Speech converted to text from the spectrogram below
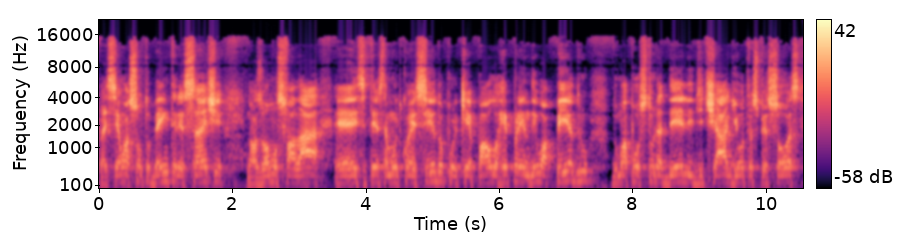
vai ser um assunto bem interessante. Nós vamos falar, é, esse texto é muito conhecido porque Paulo repreendeu a Pedro de uma postura dele, de Tiago e outras pessoas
